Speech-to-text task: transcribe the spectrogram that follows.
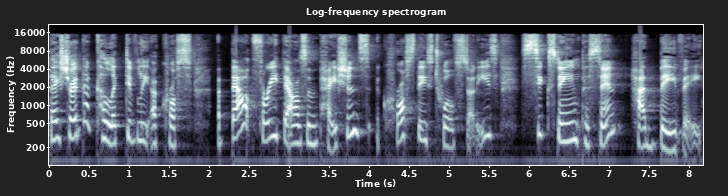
They showed that collectively across about 3,000 patients across these 12 studies, 16% had BV,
